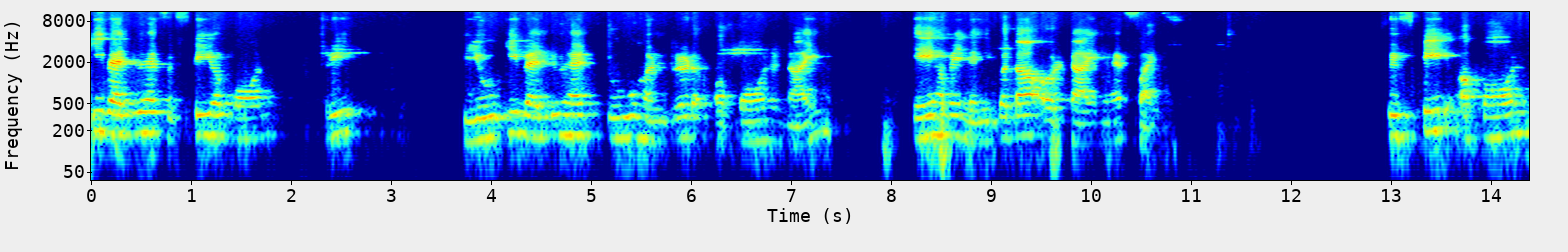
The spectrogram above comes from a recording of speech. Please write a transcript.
की वैल्यू है 50 अपॉन थ्री u की वैल्यू है 200 अपॉन नाइन ए हमें नहीं पता और टाइम है 5 50 अपॉन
